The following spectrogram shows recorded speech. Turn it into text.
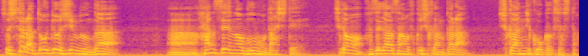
そしたら東京新聞があ反省の文を出して、しかも長谷川さんを副主幹から主幹に降格させた。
